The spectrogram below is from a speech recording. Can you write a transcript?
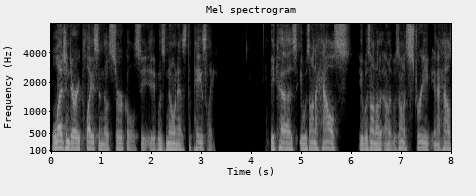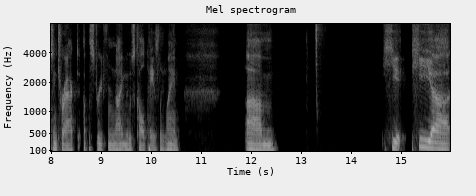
legendary place in those circles. It was known as the Paisley because it was on a house. It was on a it was on a street in a housing tract up the street from Night Moves called Paisley Lane. Um, he he uh,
